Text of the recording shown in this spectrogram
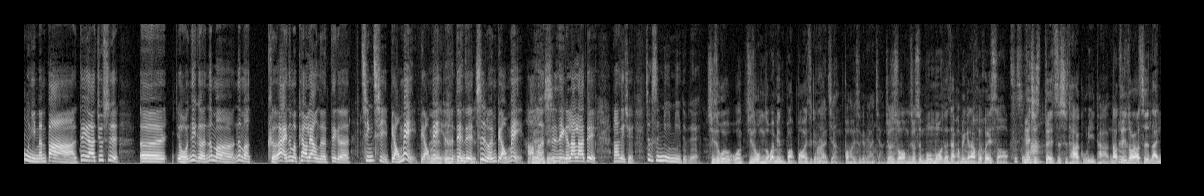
慕你们吧？对啊，就是呃，有那个那么那么。可爱那么漂亮的这个亲戚表妹 表妹，对对，志伦表妹哈，是那个啦啦队啦啦队球员，这个是秘密对不对？其实我我其实我们在外面不好不好意思跟人家讲，不好意思跟人家讲，就是说我们就是默默的在旁边跟他挥挥手，因为其实对支持他鼓励他，然后最重要是篮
